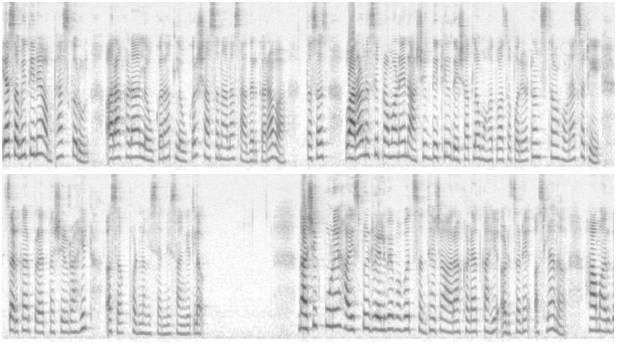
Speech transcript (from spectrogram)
या समितीने अभ्यास करून आराखडा लवकरात लवकर शासनाला सादर करावा. तसंच वाराणसीप्रमाणे नाशिक देखील देशातलं महत्त्वाचं पर्यटन स्थळ होण्यासाठी सरकार प्रयत्नशील राहील असं फडणवीस यांनी सांगितलं. नाशिक पुणे हायस्पीड रेल्वेबाबत सध्याच्या आराखड्यात काही अडचणी असल्यानं हा मार्ग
